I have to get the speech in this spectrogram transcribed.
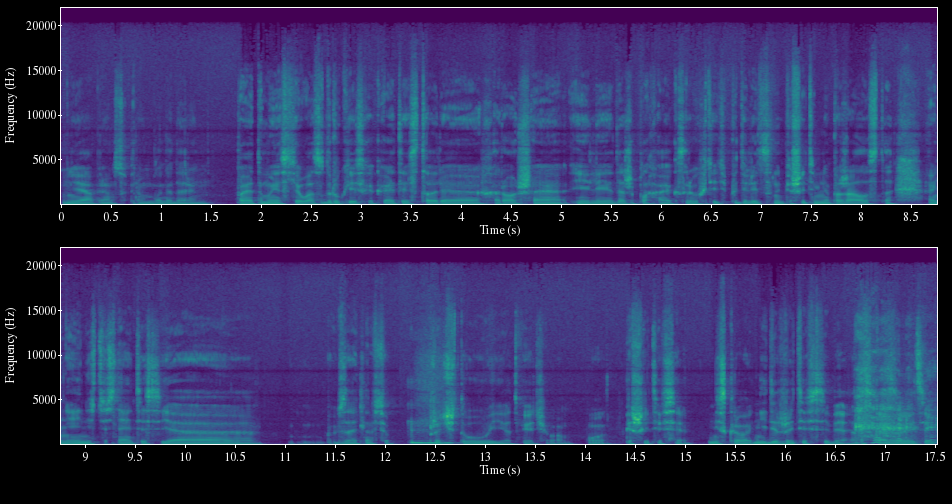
Я прям супер благодарен. Поэтому, если у вас вдруг есть какая-то история хорошая или даже плохая, которую вы хотите поделиться, напишите мне, пожалуйста, о ней, не стесняйтесь. Я обязательно все mm-hmm. прочту и отвечу вам. Вот. Пишите все. Не скрывайте, не держите в себе, рассказывайте.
